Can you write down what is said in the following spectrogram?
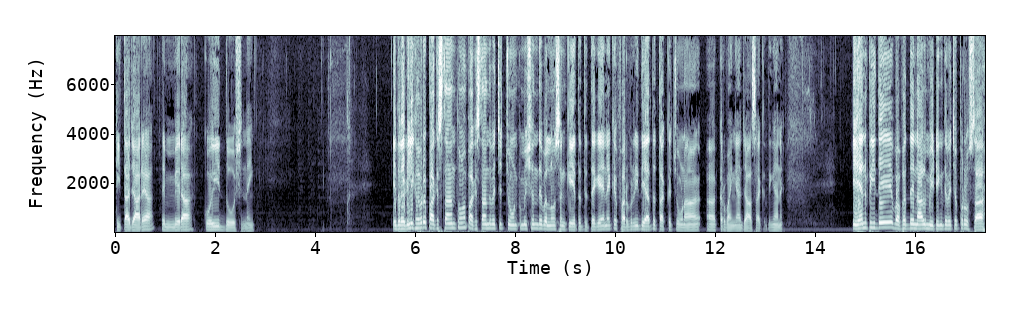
ਕੀਤਾ ਜਾ ਰਿਹਾ ਤੇ ਮੇਰਾ ਕੋਈ ਦੋਸ਼ ਨਹੀਂ। ਇਧਰ ਅਗਲੀ ਖਬਰ, ਪਾਕਿਸਤਾਨ ਤੋਂ ਆ। ਪਾਕਿਸਤਾਨ ਦੇ ਵਿੱਚ ਚੋਣ ਕਮਿਸ਼ਨ ਦੇ ਵੱਲੋਂ ਸੰਕੇਤ ਦਿੱਤੇ ਗਏ ਨੇ ਕਿ ਫਰਵਰੀ ਦੇ ਅੱਧ ਤੱਕ ਚੋਣਾਂ ਕਰਵਾਈਆਂ ਜਾ ਸਕਦੀਆਂ ਨੇ। ਏਐਨਪੀ ਦੇ ਵਫਦ ਦੇ ਨਾਲ ਮੀਟਿੰਗ ਦੇ ਵਿੱਚ ਭਰੋਸਾ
